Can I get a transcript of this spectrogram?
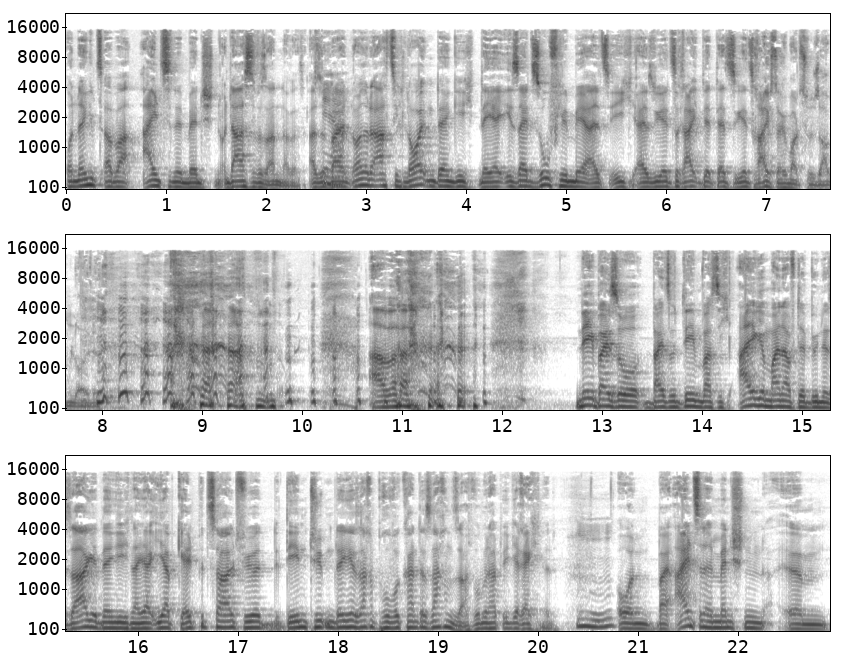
und dann gibt's aber einzelne Menschen und da ist es was anderes. Also ja. bei 980 Leuten denke ich, naja, ihr seid so viel mehr als ich, also jetzt, rei jetzt, jetzt reicht euch mal zusammen, Leute. aber nee, bei so, bei so dem, was ich allgemein auf der Bühne sage, denke ich, naja, ihr habt Geld bezahlt für den Typen, der hier Sachen, provokante Sachen sagt. Womit habt ihr gerechnet? Mhm. Und bei einzelnen Menschen ähm,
